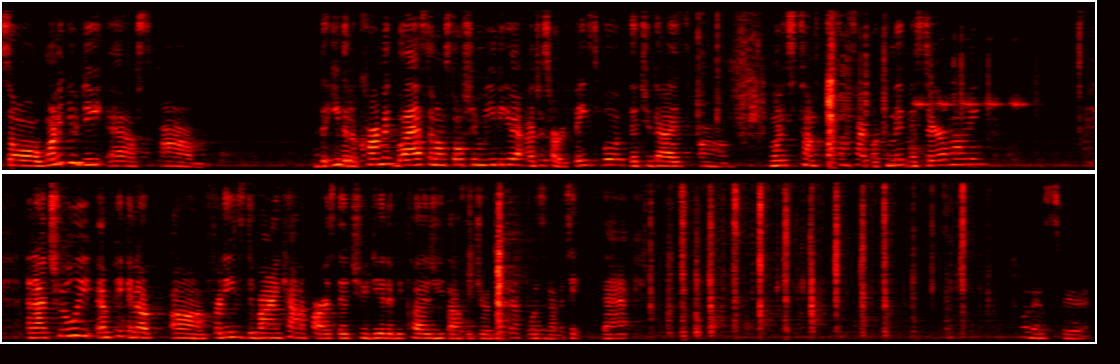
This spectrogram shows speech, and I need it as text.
So one of you DFs, um, the either the karmic blasting on social media. I just heard Facebook that you guys um, wanted some some type of commitment ceremony. And I truly am picking up um, for these divine counterparts that you did it because you thought that your DF wasn't going to take you back. What else, Spirit?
